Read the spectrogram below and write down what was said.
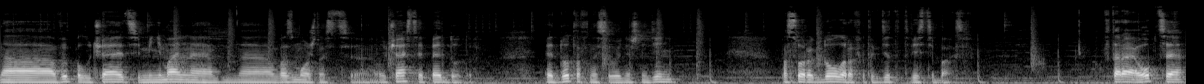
а, вы получаете минимальная а, возможность э, участия 5 дотов. 5 дотов на сегодняшний день по 40 долларов это где-то 200 баксов. Вторая опция,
